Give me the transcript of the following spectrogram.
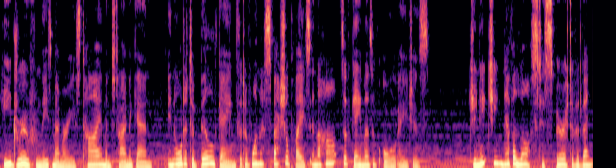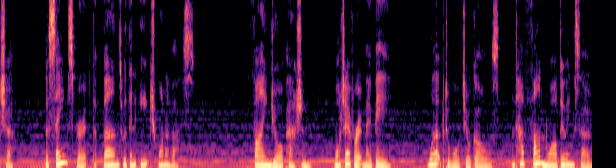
He drew from these memories time and time again in order to build games that have won a special place in the hearts of gamers of all ages. Junichi never lost his spirit of adventure, the same spirit that burns within each one of us. Find your passion, whatever it may be. Work towards your goals and have fun while doing so.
